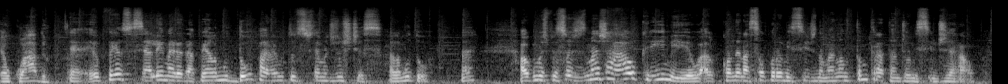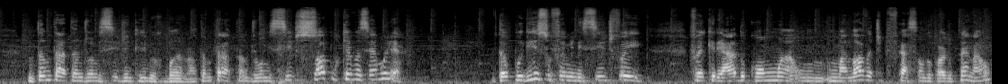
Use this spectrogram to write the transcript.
é o quadro? É, eu penso assim, a Lei Maria da Penha mudou o parâmetro do sistema de justiça. Ela mudou, né? Algumas pessoas dizem, mas já há o crime, a condenação por homicídio. Não, mas não estamos tratando de homicídio geral. Não estamos tratando de homicídio em crime urbano, nós estamos tratando de homicídio só porque você é mulher. Então, por isso o feminicídio foi, foi criado como uma, um, uma nova tipificação do Código Penal,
